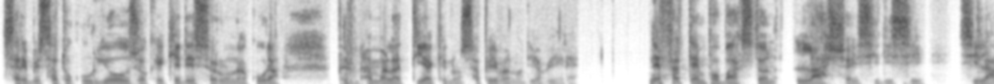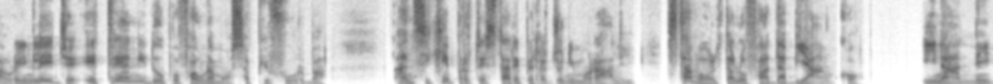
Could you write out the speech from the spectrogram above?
Sarebbe stato curioso che chiedessero una cura per una malattia che non sapevano di avere. Nel frattempo Buxton lascia i CDC, si laurea in legge e tre anni dopo fa una mossa più furba. Anziché protestare per ragioni morali, stavolta lo fa da bianco. In anni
